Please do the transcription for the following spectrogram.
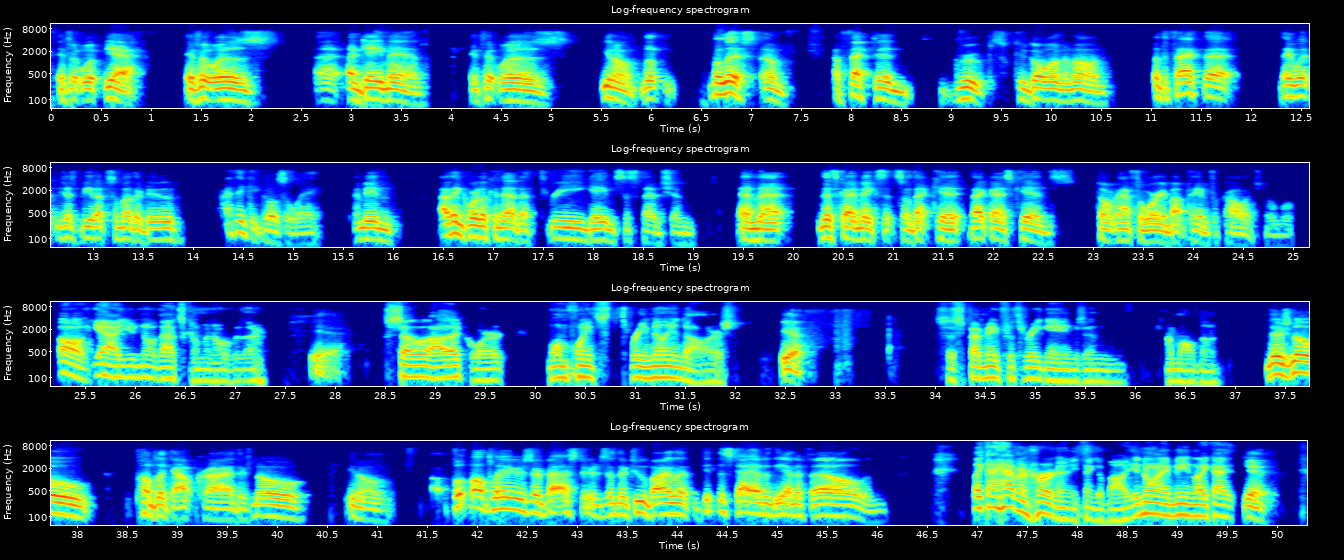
if it was, yeah, if it was a, a gay man, if it was, you know, the the list of affected groups could go on and on. But the fact that they went and just beat up some other dude, I think it goes away. I mean, I think we're looking at a three game suspension, and that this guy makes it so that kid, that guy's kids, don't have to worry about paying for college no more. Oh yeah, you know that's coming over there. Yeah, Settled out of court, one point three million dollars. Yeah. Suspend me for three games, and I'm all done. there's no public outcry. There's no, you know, football players are bastards and they're too violent. Get this guy out of the NFL. And, Like I haven't heard anything about it. You know what I mean? Like I yeah,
